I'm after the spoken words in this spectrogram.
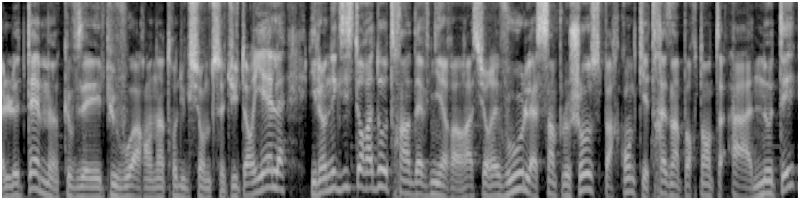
le thème que vous avez pu voir en introduction de ce tutoriel. Il en existera d'autres hein, d'avenir, rassurez-vous. La simple chose par contre qui est très importante à noter,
